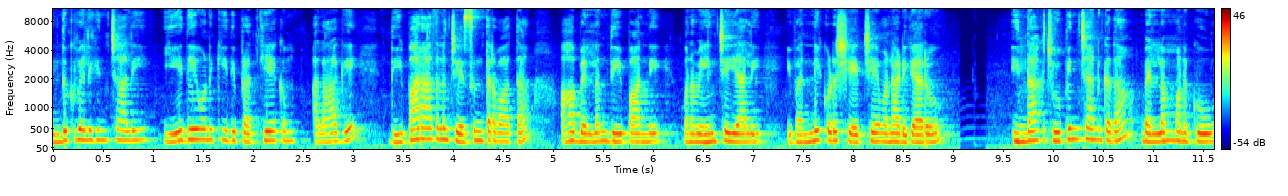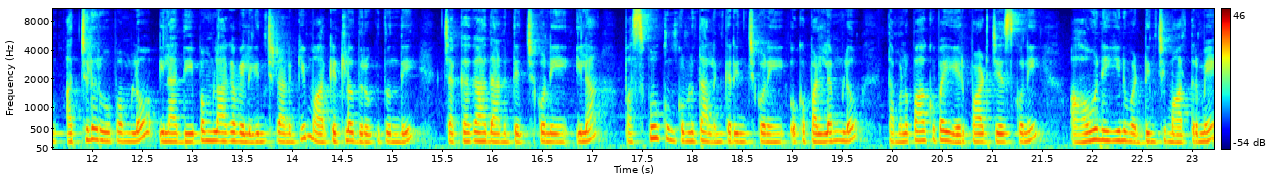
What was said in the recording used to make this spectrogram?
ఎందుకు వెలిగించాలి? ఏ దేవునికి ఇది ప్రత్యేకం? అలాగే దీపారాధన చేసిన తర్వాత ఆ బెల్లం దీపాన్ని మనం ఏం చేయాలి? ఇవన్నీ కూడా షేర్ చేయమని అడిగారు. ఇందాక చూపించాను కదా బెల్లం మనకు అచ్చుల రూపంలో ఇలా దీపంలాగా వెలిగించడానికి మార్కెట్లో దొరుకుతుంది. చక్కగా దాన్ని తెచ్చుకొని ఇలా పసుపు కుంకుమలతో అలంకరించుకొని ఒక పళ్ళెంలో తమలపాకుపై ఏర్పాటు చేసుకొని ఆవు నెయ్యిని వడ్డించి మాత్రమే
